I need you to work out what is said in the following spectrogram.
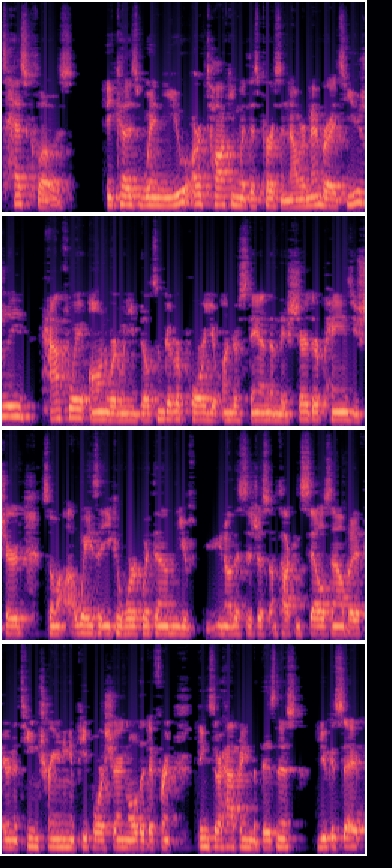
test close because when you are talking with this person, now remember, it's usually halfway onward when you build some good rapport, you understand them, they shared their pains, you shared some uh, ways that you could work with them. You've, you know, this is just, I'm talking sales now, but if you're in a team training and people are sharing all the different things that are happening in the business, you could say,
